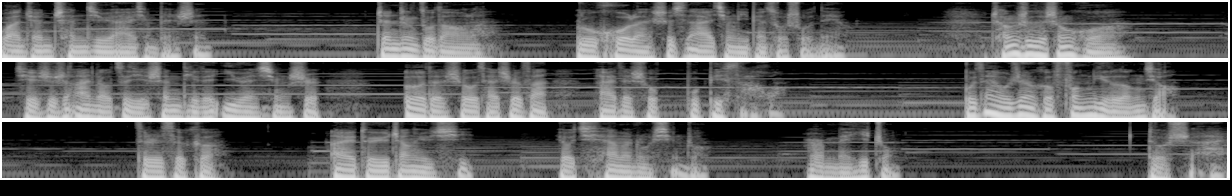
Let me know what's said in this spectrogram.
完全沉浸于爱情本身，真正做到了如霍乱时期的爱情里边所说那样：诚实的生活，其实是按照自己身体的意愿行事，饿的时候才吃饭，爱的时候不必撒谎，不再有任何锋利的棱角。此时此刻，爱对于张雨绮。有千万种形状，而每一种都是爱。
